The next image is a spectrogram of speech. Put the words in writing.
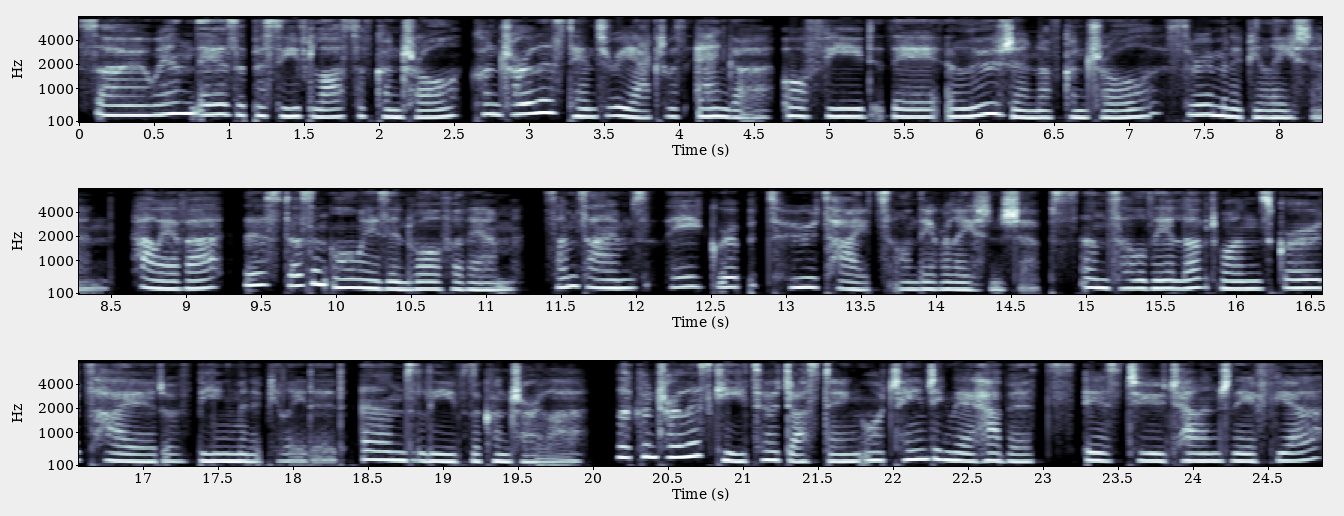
So when there's a perceived loss of control, controllers tend to react with anger or feed their illusion of control through manipulation. However, this doesn't always end well for them. Sometimes they grip too tight on their relationships until their loved ones grow tired of being manipulated and leave the controller. The controller's key to adjusting or changing their habits is to challenge their fear,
